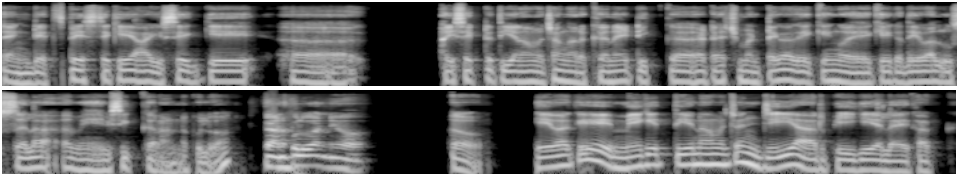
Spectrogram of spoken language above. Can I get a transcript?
තැන් ඩෙට් ස්පේස් එකේ අයිසෙක්ගේ අයිසෙක්ට තියෙන මචන් අර කනයිටික් ටච්මට් එක එකින් ඔය එක දේවල් උත්සලා මේ විසික් කරන්න පුළුවන්. ගන්න පුළුවන් යෝ ඕ ඒවගේ මේකෙත් තියෙනමචන් ජRP කියල එකක්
